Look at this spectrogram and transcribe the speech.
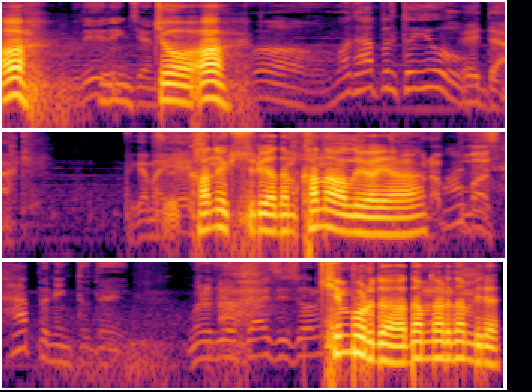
Ah. Joe ah. Kan öksürüyor adam. Kan ağlıyor ya. Kim burada? Adamlardan biri.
